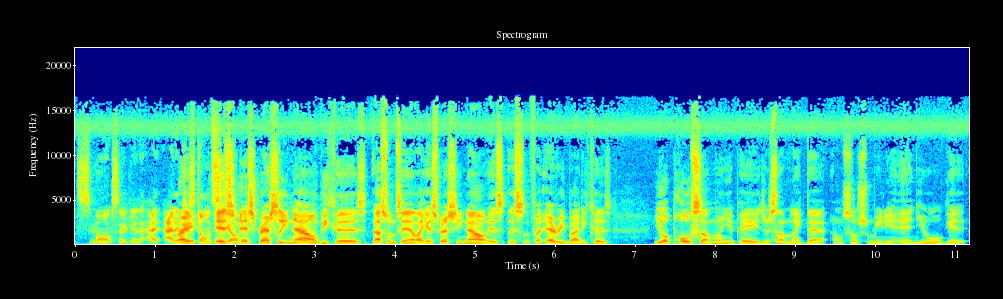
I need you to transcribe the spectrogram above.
smokes! Like, and I, I right. just don't see It's- how. especially now because that's what I'm saying. Like especially now, it's it's for everybody because you'll post something on your page or something like that on social media, and you will get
